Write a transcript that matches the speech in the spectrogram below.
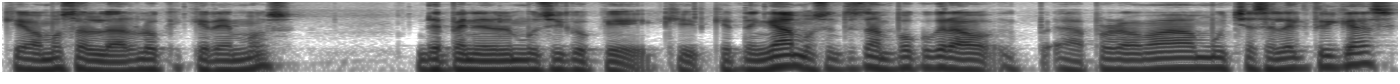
que vamos a hablar lo que queremos dependiendo del músico que, tengamos. Entonces tampoco ah, programaba muchas eléctricas.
